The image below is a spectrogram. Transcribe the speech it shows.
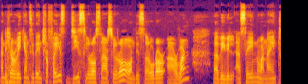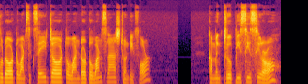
and here we can see the interface g0 slash 0 on this router r1 uh, we will assign 192.168.1.1 slash 24 coming to pc0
